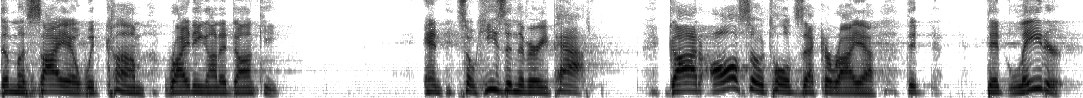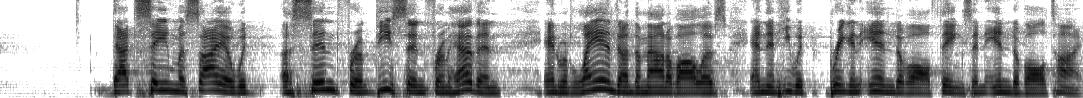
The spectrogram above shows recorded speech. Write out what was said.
the Messiah would come riding on a donkey. And so he's in the very path. God also told Zechariah that, that later that same Messiah would ascend from, descend from heaven and would land on the Mount of Olives, and then he would bring an end of all things, an end of all time.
